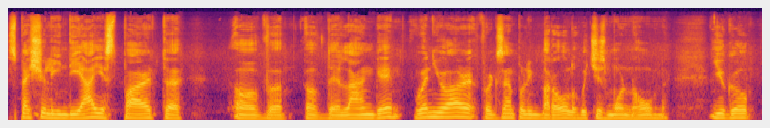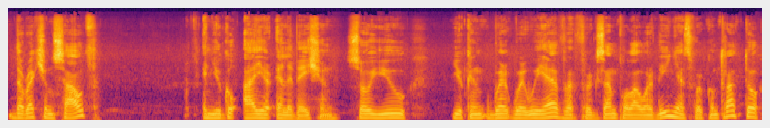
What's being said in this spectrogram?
especially in the highest part of, uh, of the Lange. When you are, for example, in Barolo, which is more known, you go direction south and you go higher elevation. So you you can where, where we have, uh, for example, our vineyards for Contratto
